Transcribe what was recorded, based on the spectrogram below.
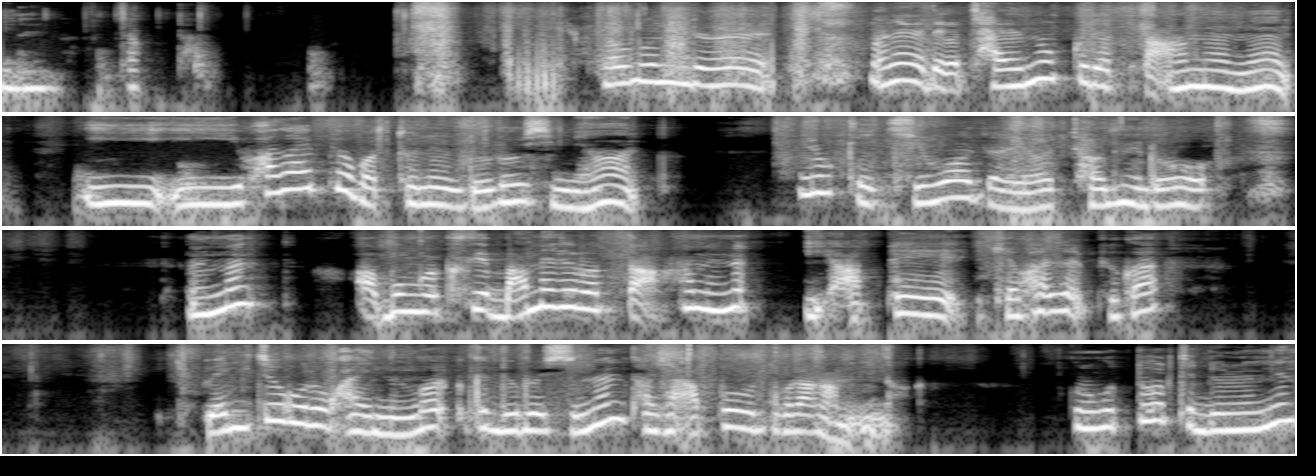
네, 작다. 여러분들, 만약에 내가 잘못 그렸다 하면은, 이, 이 화살표 버튼을 누르시면, 이렇게 지워져요, 전으로. 그러면, 아, 뭔가 그게 마음에 들었다 하면은, 이 앞에 이렇게 화살표가 왼쪽으로 가 있는 걸 이렇게 누르시면 다시 앞으로 돌아갑니다. 그리고 또 이렇게 누르면,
